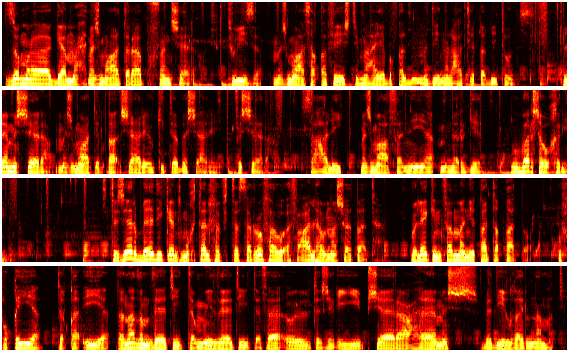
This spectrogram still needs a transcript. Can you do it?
زمرة جمع مجموعات راب وفن شارع تويزا مجموعة ثقافية اجتماعية بقلب المدينة العتيقة بتونس. كلام الشارع مجموعة إلقاء شعري وكتابة شعرية في الشارع. صعاليك مجموعة فنية من الرقاب وبرشا أخرين. التجارب هذه كانت مختلفة في تصرفها وأفعالها ونشاطاتها ولكن فما نقاط تقاطع أفقية تلقائية تنظم ذاتي تمويل ذاتي تفاؤل تجريب شارع هامش بديل غير نمطي.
